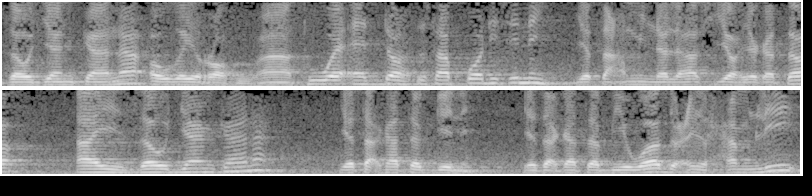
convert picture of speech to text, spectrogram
Zaujan kana au ghairahu. Ha, tuai eddah tu siapa di sini? Dia ta'min dalam hasiah dia kata ai zaujan kana dia tak kata begini. Dia tak kata biwad'il hamli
